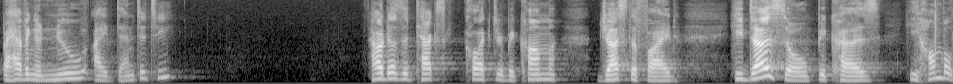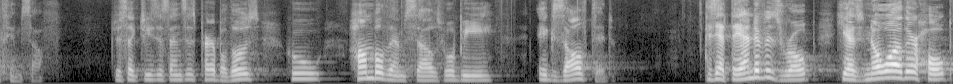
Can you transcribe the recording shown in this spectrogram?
By having a new identity? How does the tax collector become justified? He does so because he humbled himself. Just like Jesus ends his parable. Those who humble themselves will be exalted. He's at the end of his rope. He has no other hope,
